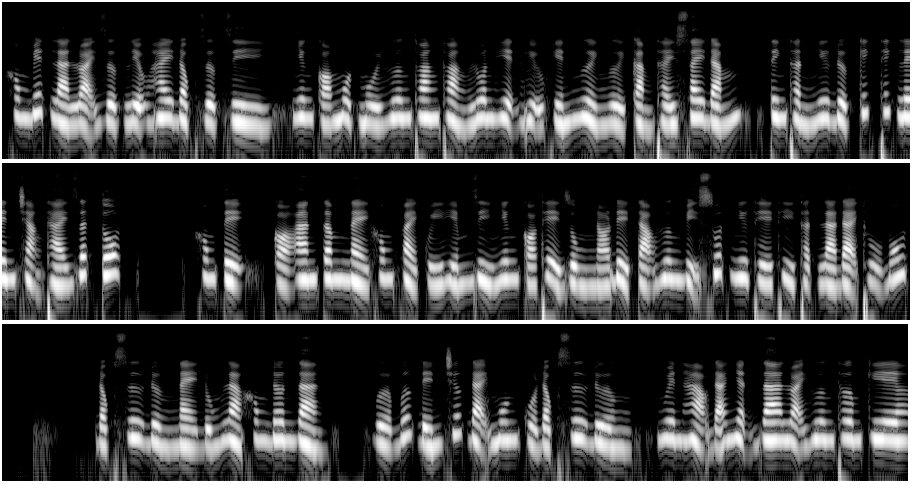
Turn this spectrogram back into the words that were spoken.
Không biết là loại dược liệu hay độc dược gì, nhưng có một mùi hương thoang thoảng luôn hiện hữu khiến người người cảm thấy say đắm, tinh thần như được kích thích lên trạng thái rất tốt. Không tệ, cỏ an tâm này không phải quý hiếm gì nhưng có thể dùng nó để tạo hương vị suốt như thế thì thật là đại thủ bút. Độc sư đường này đúng là không đơn giản. Vừa bước đến trước đại môn của độc sư đường, Nguyên Hạo đã nhận ra loại hương thơm kia.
